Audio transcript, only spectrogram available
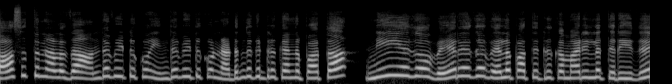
பாசத்தினாலதான் அந்த வீட்டுக்கும் இந்த வீட்டுக்கும் நடந்துகிட்டு இருக்கேன்னு பார்த்தா நீ ஏதோ வேற ஏதோ வேலை பார்த்துட்டு இருக்க மாதிரில தெரியுது.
